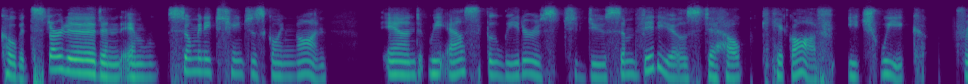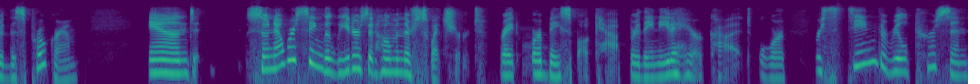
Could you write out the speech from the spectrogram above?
COVID started and, and so many changes going on. And we asked the leaders to do some videos to help kick off each week for this program. And so now we're seeing the leaders at home in their sweatshirt, right? Or baseball cap, or they need a haircut, or we're seeing the real person,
